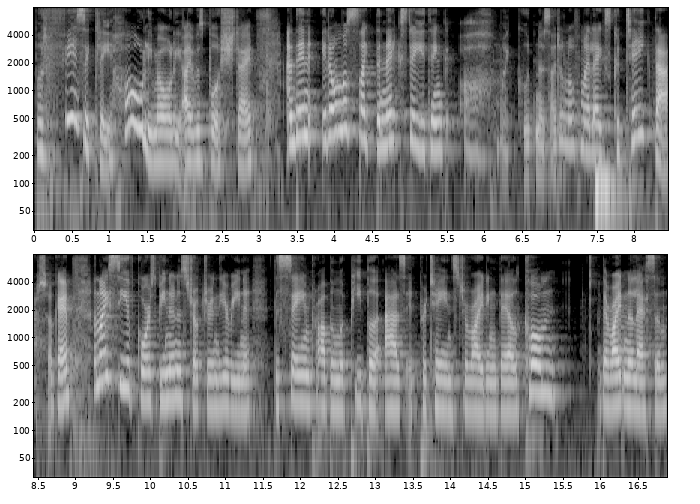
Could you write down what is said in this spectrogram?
but physically, holy moly, I was bushed. Eh? And then it almost like the next day you think, oh my goodness, I don't know if my legs could take that. Okay. And I see, of course, being an instructor in the arena, the same problem with people as it pertains to riding. They'll come, they're writing a lesson,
